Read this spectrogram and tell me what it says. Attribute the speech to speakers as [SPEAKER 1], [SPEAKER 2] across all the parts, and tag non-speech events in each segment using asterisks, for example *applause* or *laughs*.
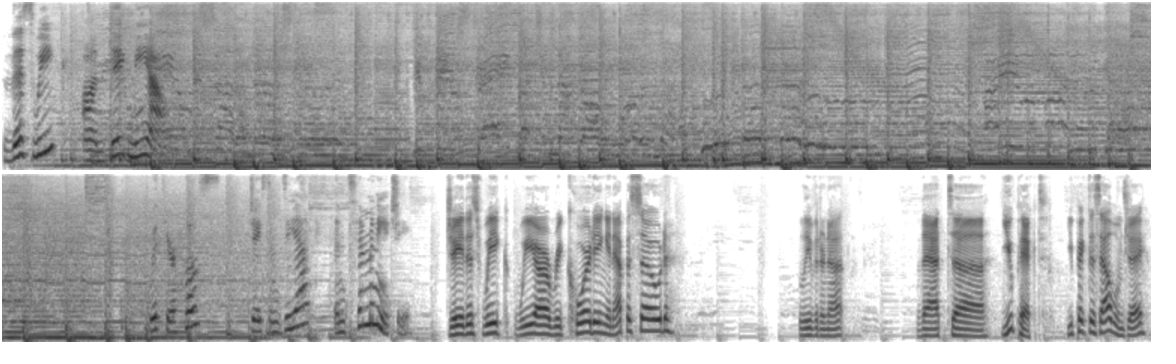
[SPEAKER 1] This week on Dig Me Out. With your hosts, Jason Ziak and Tim Minneci.
[SPEAKER 2] Jay, this week we are recording an episode, believe it or not, that uh, you picked. You picked this album, Jay.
